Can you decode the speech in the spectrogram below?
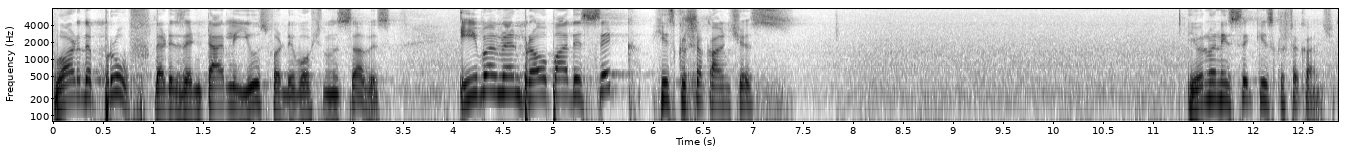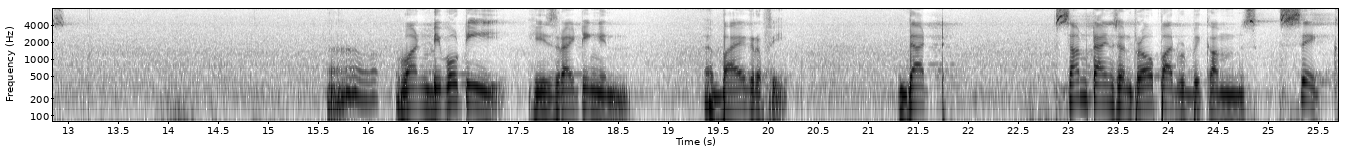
What are the proof that is entirely used for devotional service? Even when Prabhupada is sick, he is Krishna conscious. Even when he is sick, he is Krishna conscious. Uh, one devotee, he is writing in a biography that sometimes when Prabhupada would become sick,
